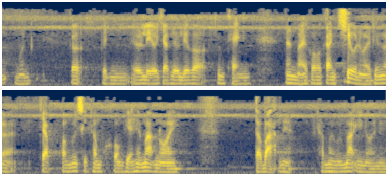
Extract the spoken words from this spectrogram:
ำเหมือนก็เป็นเหลวๆจากเหลวๆก็ขึ้นแข็ง นั่นหมายความว่าการเคี่ยวหมายถึงว่าจับความรู้สึกทำความเพียรให้มากหน่อยตบะเนี่ยทำให้มันมากอีกหน่อยหนึ่ง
